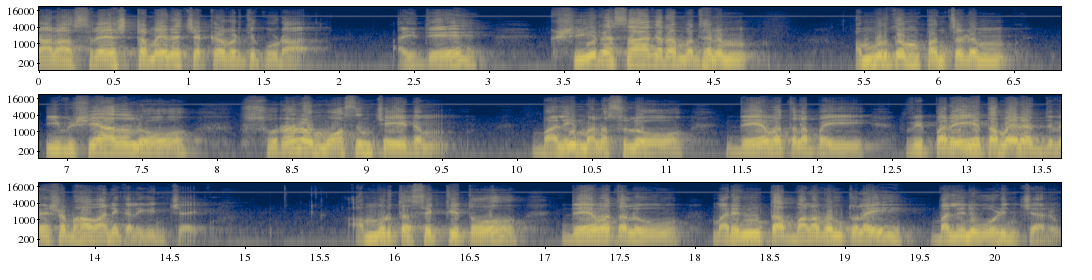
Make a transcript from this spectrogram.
చాలా శ్రేష్టమైన చక్రవర్తి కూడా. అయితే క్షీరసాగర మథనం అమృతం పంచడం ఈ విషయాలలో సురలు మోసం చేయడం బలి మనసులో దేవతలపై విపరీతమైన ద్వేషభావాన్ని కలిగించాయి. అమృత శక్తితో దేవతలు మరింత బలవంతులై బలిని ఓడించారు.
